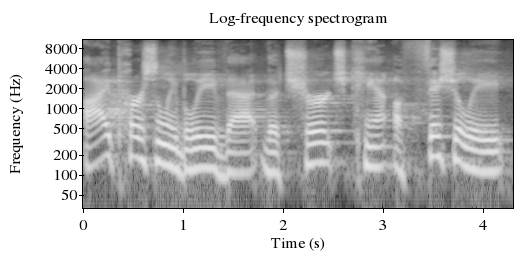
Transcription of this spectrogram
I personally believe that the church can't officially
